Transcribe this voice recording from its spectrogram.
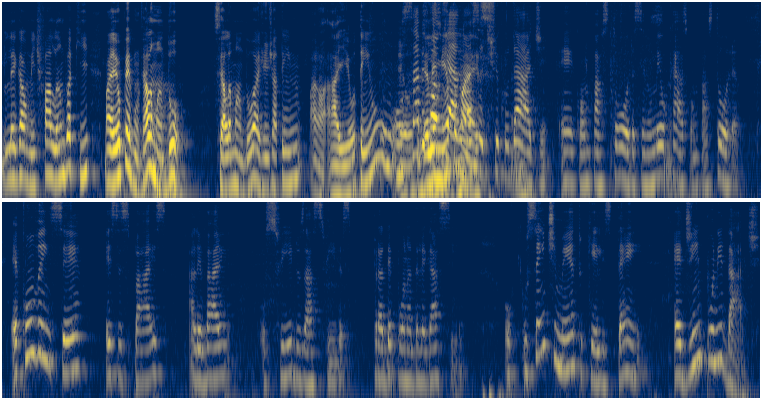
legalmente falando aqui. Mas eu pergunto, ela mandou? Se ela mandou, a gente já tem. Aí eu tenho um, um Eu- Sabe qual que é elemento a mais. nossa dificuldade é, como pastora, assim, no meu caso como pastora? É convencer esses pais a levarem os filhos, as filhas, para depor na delegacia. O, o sentimento que eles têm é de impunidade.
